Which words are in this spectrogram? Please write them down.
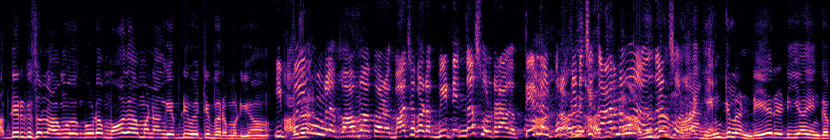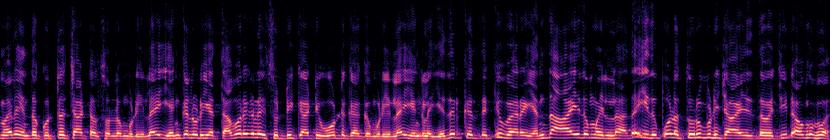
அப்படி இருக்க சொல்ல அவங்க கூட மோதாமல் நாங்கள் எப்படி வெற்றி பெற முடியும்? எங்களை நேரடியா எங்க மேல எந்த குற்றச்சாட்டும் சொல்ல முடியல. எங்களுடைய தவறுகளை சுட்டிக்காட்டி ஓட்டு கேட்க முடியல. எங்களை எதிர்க்கிறதுக்கு வேற எந்த ஆயுதமும் இல்லாத இது போல துருப்பிடிச்ச ஆயுதத்தை வச்சுட்டு அவங்க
